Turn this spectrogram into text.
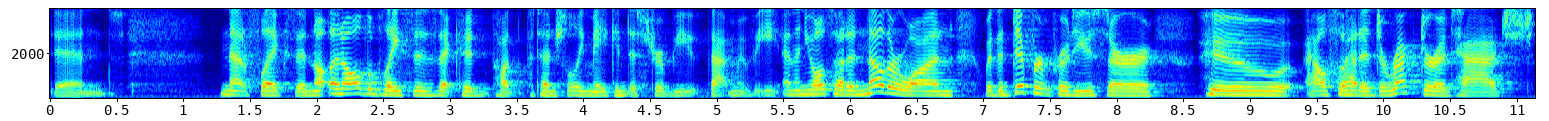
and Netflix and, and all the places that could pot- potentially make and distribute that movie. And then you also had another one with a different producer who also had a director attached.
